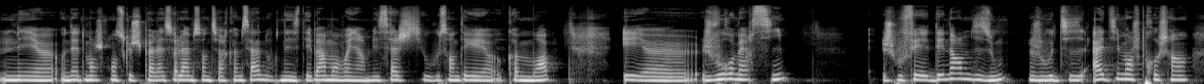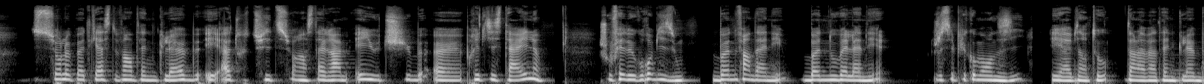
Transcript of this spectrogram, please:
Mais euh, honnêtement, je pense que je suis pas la seule à me sentir comme ça, donc n'hésitez pas à m'envoyer un message si vous vous sentez euh, comme moi. Et je vous remercie. Je vous fais d'énormes bisous. Je vous dis à dimanche prochain sur le podcast Vingtaine Club et à tout de suite sur Instagram et YouTube Pretty Style. Je vous fais de gros bisous. Bonne fin d'année, bonne nouvelle année je sais plus comment on dit. Et à bientôt dans la Vingtaine Club.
